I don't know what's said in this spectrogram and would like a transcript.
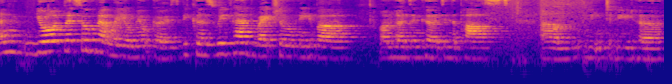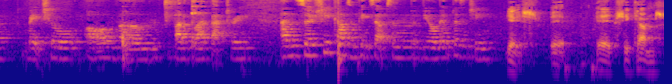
And your, let's talk about where your milk goes because we've had Rachel Niederbar on Herds and Curds in the past. Um, we interviewed her, Rachel of um, Butterfly Factory, and so she comes and picks up some of your milk, doesn't she? Yes, yeah, yeah. She comes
